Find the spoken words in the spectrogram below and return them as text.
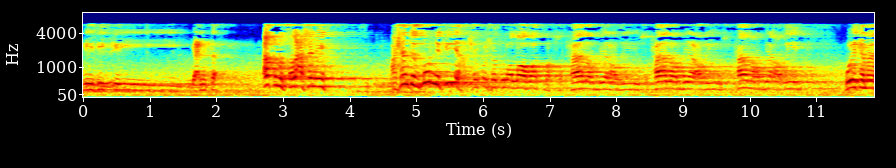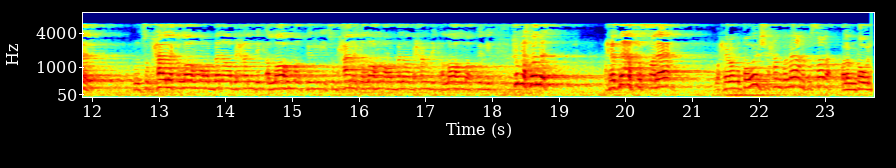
لذكري. يعني أنت أقم الصلاة عشان إيه؟ عشان تذكرني فيها. عشان كل شوية تقول الله أكبر. سبحان ربي العظيم سبحان ربي العظيم سبحان ربي العظيم. وإيه كمان؟ سبحانك اللهم ربنا وبحمدك اللهم اغفر لي. سبحانك اللهم ربنا وبحمدك اللهم اغفر لي. شوف يا اخوانا إحنا بنقف في الصلاة وإحنا ما بنطولش. الحمد لله يعني في الصلاة. ولا بنطول؟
